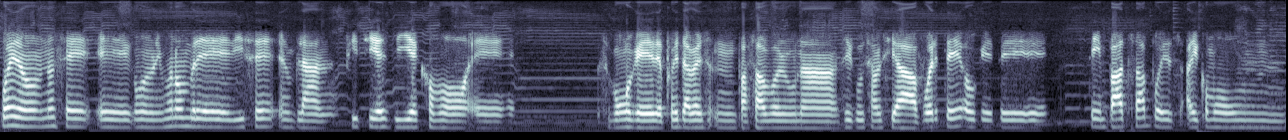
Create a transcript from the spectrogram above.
Bueno, no sé, eh, como el mismo nombre dice, en plan, PTSD es como, eh, supongo que después de haber mm, pasado por una circunstancia fuerte o que te, impacta, pues hay como un,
